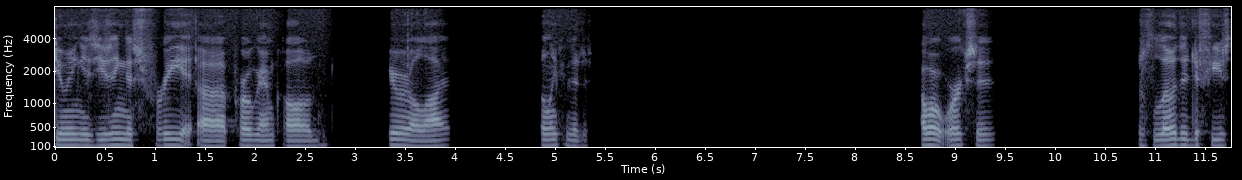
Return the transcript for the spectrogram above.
doing is using this free uh, program called Materialize. The link in the description. How it works is just load the diffuse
